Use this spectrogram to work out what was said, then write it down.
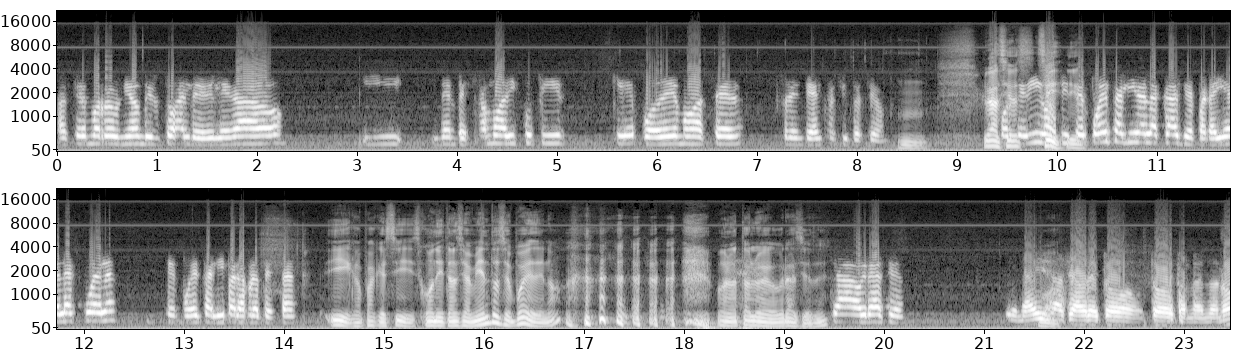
hacemos reunión virtual de delegados y empezamos a discutir qué podemos hacer frente a esta situación. Mm. Gracias. Porque digo, Sí, si se puede salir a la calle para ir a la escuela, se puede salir para protestar. Y capaz que sí, con distanciamiento se puede, ¿no? bueno, hasta luego, gracias. ¿eh? Chao, gracias. Ahí Bueno. ya se abre todo, todo Fernando, ¿no?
